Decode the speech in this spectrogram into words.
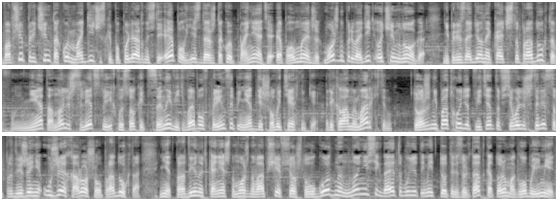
Вообще причин такой магической популярности Apple, есть даже такое понятие Apple Magic, можно приводить очень много. Непревзойденное качество продуктов? Нет, оно лишь следствие их высокой цены, ведь в Apple в принципе нет дешевой техники. Реклама и маркетинг? Тоже не подходит, ведь это всего лишь средство продвижения уже хорошего продукта. Нет, продвинуть, конечно, можно вообще все, что угодно, но не всегда это будет иметь тот результат, который могло бы иметь.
